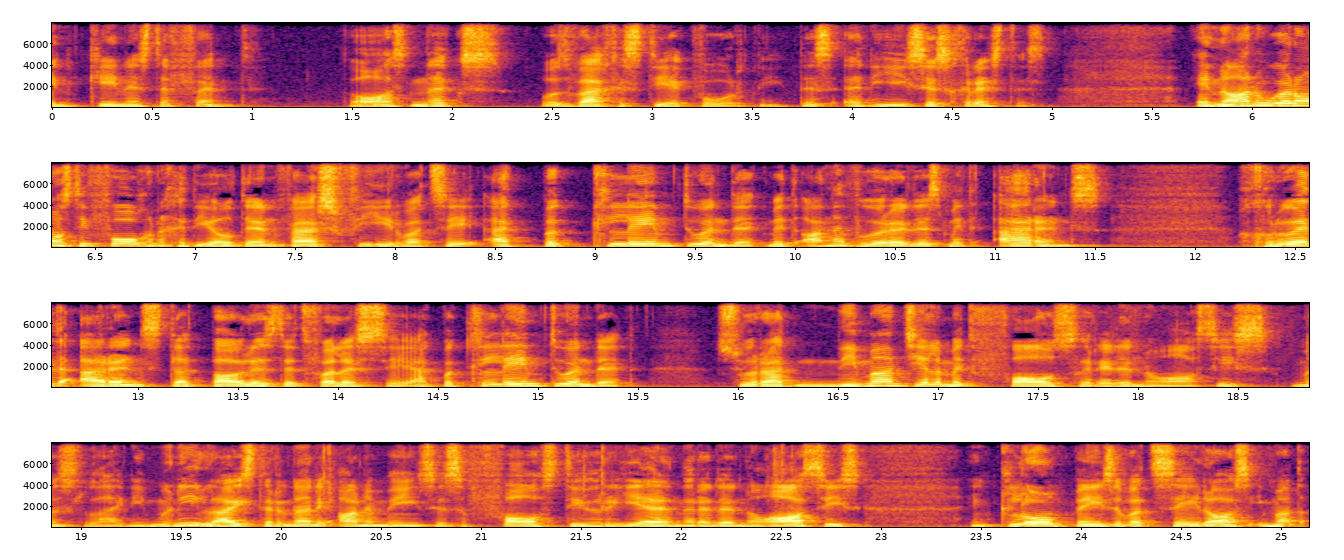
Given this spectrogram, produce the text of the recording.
en kennis te vind. Daar's niks wat weggesteek word nie. Dis in Jesus Christus. En dan hoor ons die volgende gedeelte in vers 4 wat sê ek beklemtoon dit. Met ander woorde, dis met erns. Groot erns dat Paulus dit vir hulle sê. Ek beklemtoon dit sodat niemand julle met valse redenasies mislei nie. Moenie luister na die ander mense se valse teorieë en redenasies nie en klomp mense wat sê daar's iemand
